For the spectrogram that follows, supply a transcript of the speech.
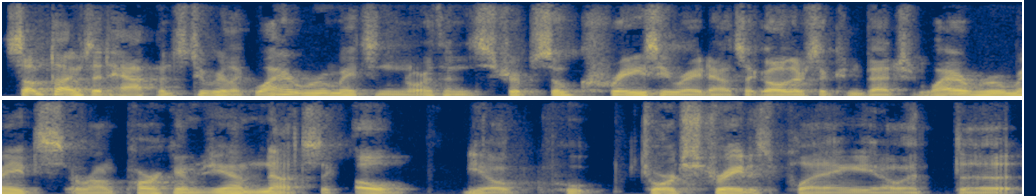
sometimes it happens too. We're like, why are roommates in the North End Strip so crazy right now? It's like, oh, there's a convention. Why are roommates around Park MGM nuts? Like, oh, you know, who George Strait is playing, you know, at the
